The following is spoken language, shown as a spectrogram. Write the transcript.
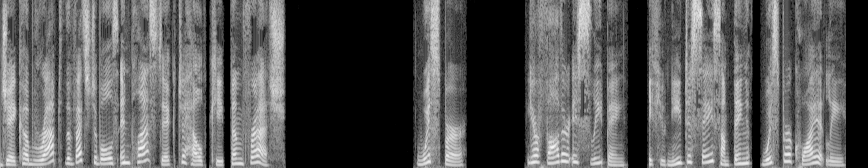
Jacob wrapped the vegetables in plastic to help keep them fresh. Whisper. Your father is sleeping. If you need to say something, whisper quietly.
